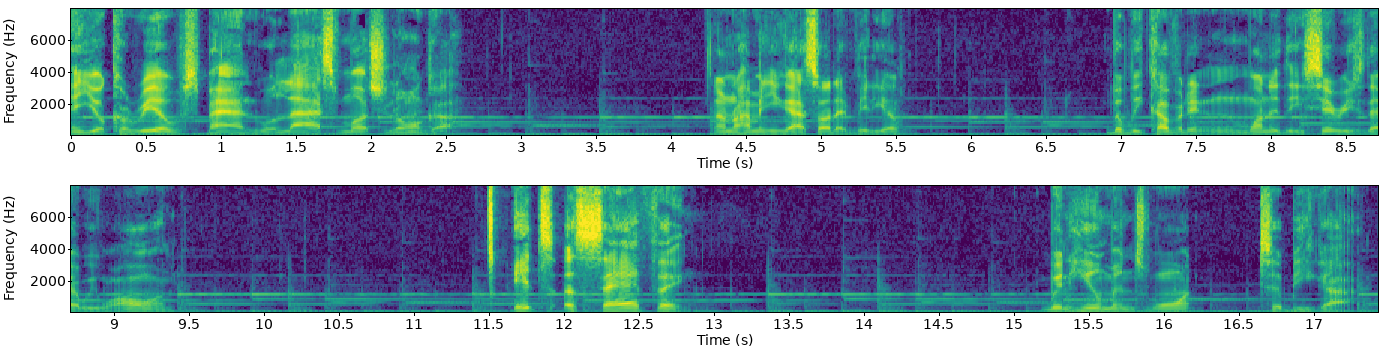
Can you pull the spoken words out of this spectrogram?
And your career span will last much longer. I don't know how many of you guys saw that video but we covered it in one of these series that we were on. It's a sad thing when humans want to be God.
